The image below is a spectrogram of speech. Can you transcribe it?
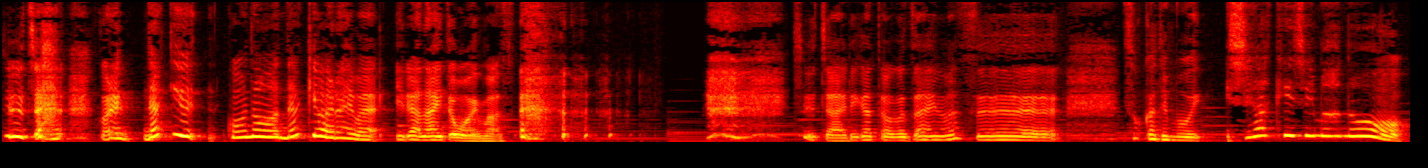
しゅうちゃん、これ、泣き、この泣き笑いはいらないと思います。しゅうちゃん、ありがとうございます。そっか、でも、石垣島の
